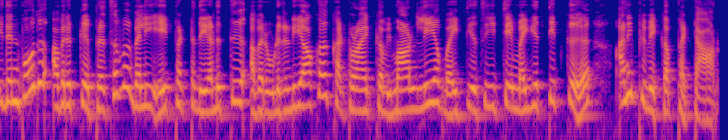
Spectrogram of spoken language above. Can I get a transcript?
இதன்போது அவருக்கு பிரசவ வலி ஏற்பட்டதை அடுத்து அவர் உடனடியாக கட்டுநாயக்க விமான நிலைய வைத்திய சிகிச்சை மையத்திற்கு அனுப்பி வைக்கப்பட்டார்.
